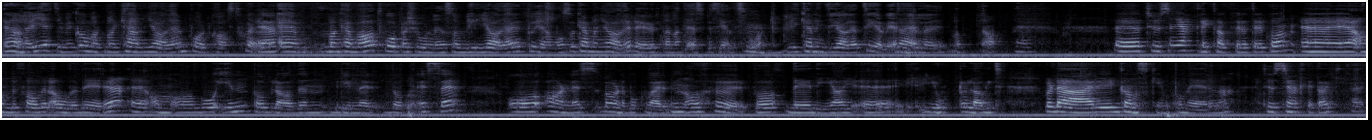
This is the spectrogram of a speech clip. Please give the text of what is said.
Det handler jo jättemycket om at man kan gjøre en podcast selv. Ja. Eh, Man kan være to personer som vil gjøre et program og så kan man gjøre det uten at det er spesielt svårt. Vi kan ikke gjøre TV eller något, ja. Eh, tusen hjertelig takk for at dere kom. Eh, jeg anbefaler alle dere eh, om å gå inn på bladenbrinner.se og Arnes barnebokverden og høre på det de har eh, gjort og lagd. For det er ganske imponerende. Tusen hjertelig takk. Takk,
